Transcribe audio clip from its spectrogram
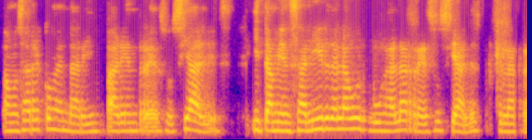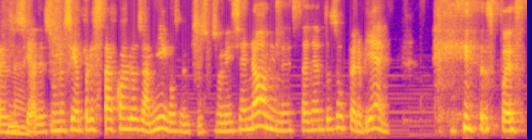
vamos a recomendar Impar en redes sociales y también salir de la burbuja de las redes sociales, porque las redes sociales uno siempre está con los amigos, entonces uno dice, no, a mí me está yendo súper bien. Y después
